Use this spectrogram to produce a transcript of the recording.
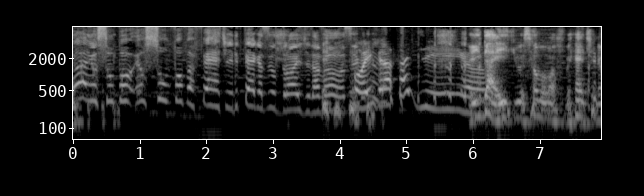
Ah, eu sou o eu sou o Boba Fett, ele pega seu droid na mão, assim. Foi engraçadinho. E daí que você é o Boba Fett, né?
